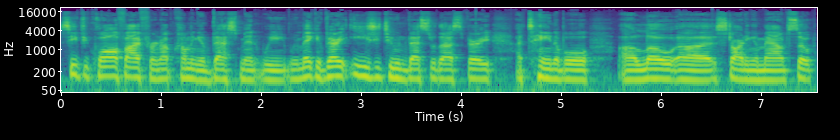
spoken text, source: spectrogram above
see if you qualify for an upcoming investment. We, we make it very easy to invest with us, very attainable, uh, low uh, starting amount. So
